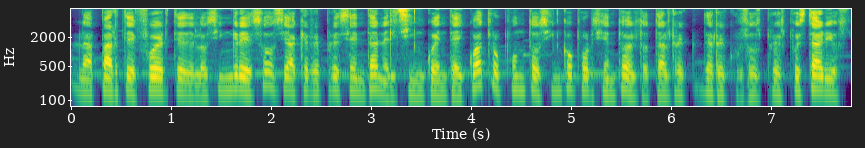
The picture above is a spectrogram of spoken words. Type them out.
la parte fuerte de los ingresos, ya que representan el 54.5% del total de recursos presupuestarios.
